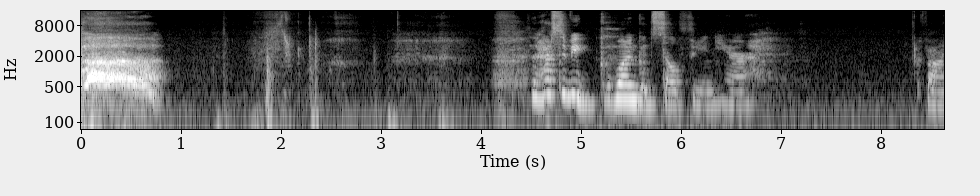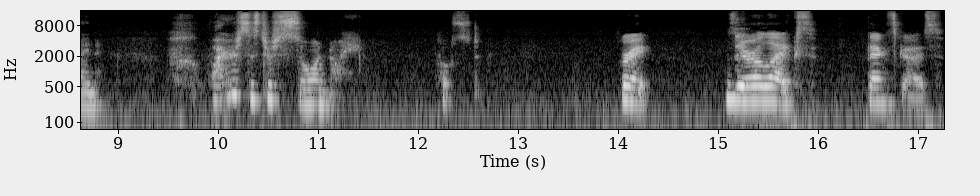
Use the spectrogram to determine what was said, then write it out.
Ah! There has one good selfie in here. Fine. Why are sisters so annoying? Post. Great. Zero likes. Thanks, guys.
